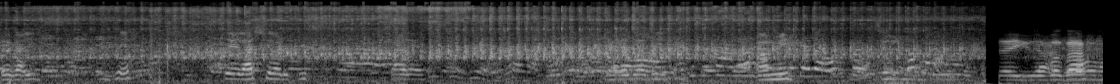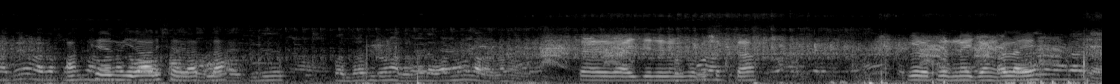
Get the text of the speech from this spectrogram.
तर गाई इथे तेराशे अडतीस. पायऱ्या आम्ही. बघा अख्खे विरार शहरातला. तर गाईचे बघू शकता. पूर्ण जंगल आहे.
